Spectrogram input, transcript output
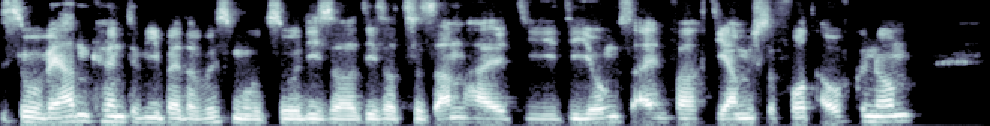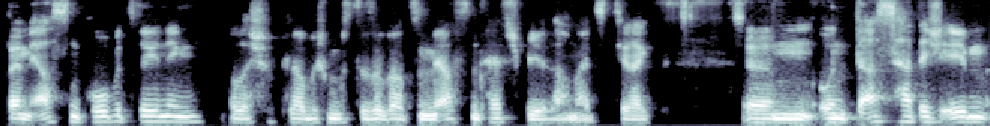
so werden könnte wie bei der Wismut. So dieser, dieser Zusammenhalt, die, die Jungs einfach, die haben mich sofort aufgenommen beim ersten Probetraining. Oder ich glaube, ich musste sogar zum ersten Testspiel damals direkt ähm, und das hatte ich eben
